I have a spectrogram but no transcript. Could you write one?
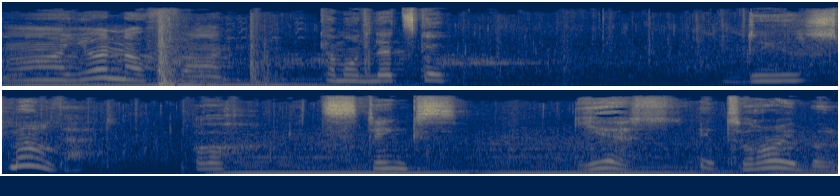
Oh, you're no fun. Come on, let's go. Do you smell that? Oh, it stinks. Yes, it's horrible.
